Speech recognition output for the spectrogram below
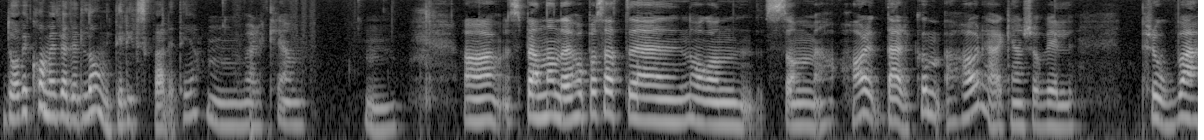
Då har vi kommit väldigt långt i livskvalitet. Mm, verkligen. Mm. Ja, spännande. Jag hoppas att eh, någon som har Darkum hör det här kanske och vill prova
